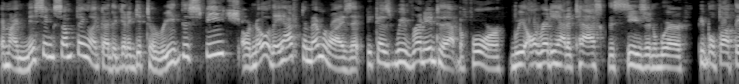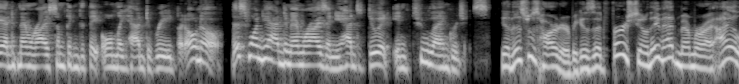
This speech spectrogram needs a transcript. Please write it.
am I missing something? Like, are they going to get to read the speech? Or no, they have to memorize it because we've run into that before. We already had a task this season where people thought they had to memorize something that they only had to read. But oh no, this one you had to memorize and you had to do it in two languages. Yeah, this was harder because at first, you know, they've had memorize. I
